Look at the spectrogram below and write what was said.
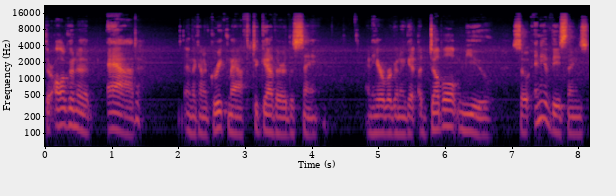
they're all going to add in the kind of Greek math together the same. And here we're going to get a double mu. So any of these things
